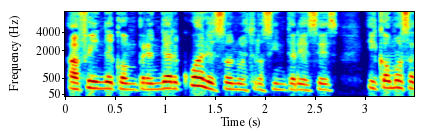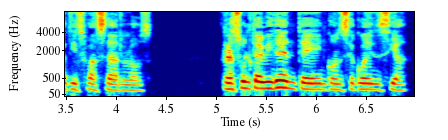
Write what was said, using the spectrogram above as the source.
a fin de comprender cuáles son nuestros intereses y cómo satisfacerlos. Resulta evidente, en consecuencia,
